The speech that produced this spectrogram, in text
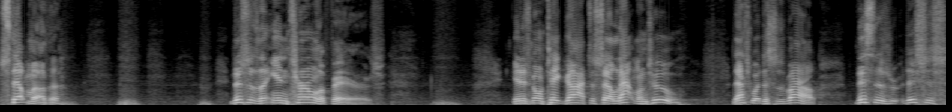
stepmother. This is the internal affairs. And it's going to take God to sell that one too. That's what this is about. This is, this is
